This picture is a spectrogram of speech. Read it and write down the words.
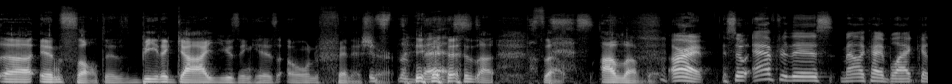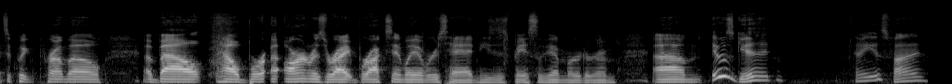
uh, insult is beat a guy using his own finisher. It's the best. so so, I loved it. All right. So after this, Malakai Black cuts a quick promo. about how Bro- Arn was right. Brock's in way over his head, and he's just basically gonna murder him. Um, it was good. I mean, it was fine.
